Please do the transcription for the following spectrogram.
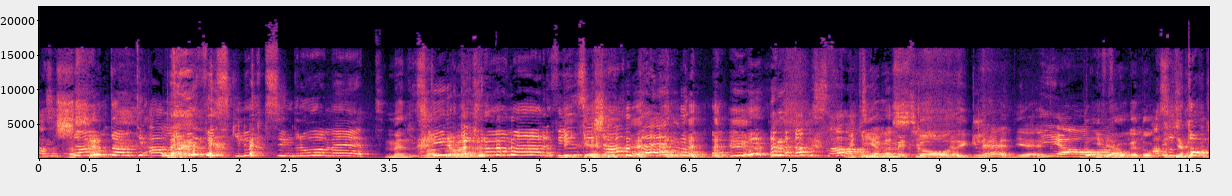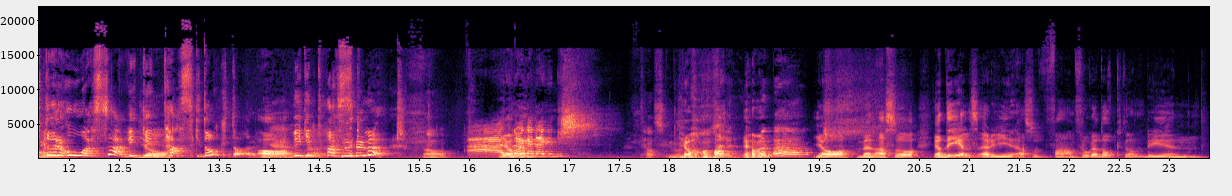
Alltså shoutout till alla med fiskluktssyndromet! Men hade, Styrkekramar finns i chatten! alltså, vilken jävla skadeglädje Ja. i fråga doktor. Alltså doktor Åsa, vilken Ja. taskdoktor! Ja. Vilken taskmört! Ja, Ah, Ja, men-. Ja, ja, men, ja, men alltså, ja dels är det ju, alltså fan, Fråga doktorn, det är ju en,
